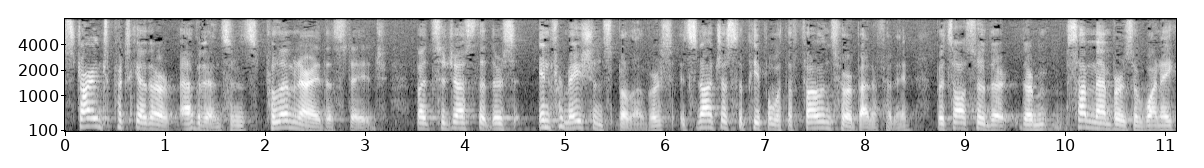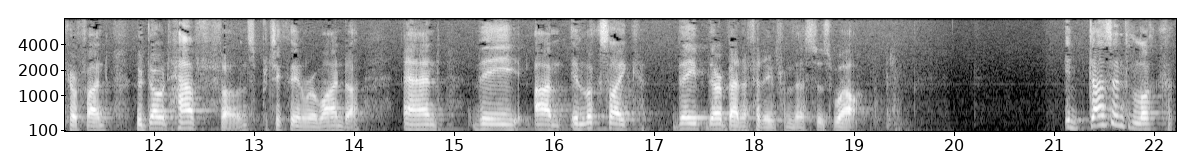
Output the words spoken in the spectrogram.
starting to put together evidence, and it's preliminary at this stage, but suggests that there's information spillovers. It's not just the people with the phones who are benefiting, but it's also there, there are some members of One Acre Fund who don't have phones, particularly in Rwanda, and the, um, it looks like they, they're benefiting from this as well. It doesn't look,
